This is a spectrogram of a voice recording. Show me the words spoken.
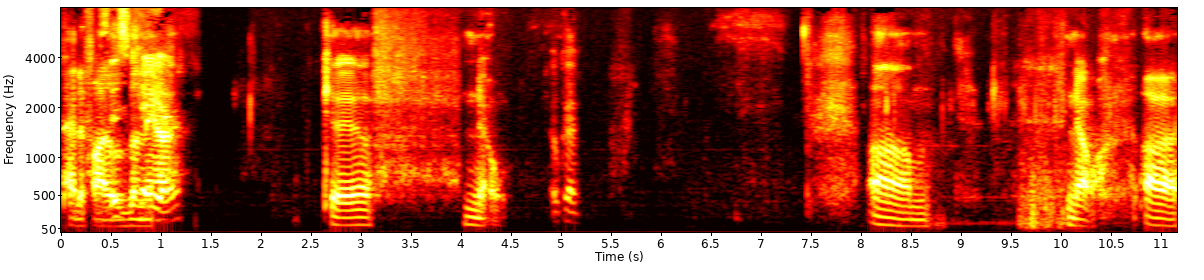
pedophiles than they are. KF? KF, no. Okay. Um, no. Uh,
